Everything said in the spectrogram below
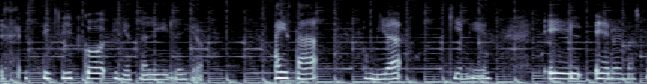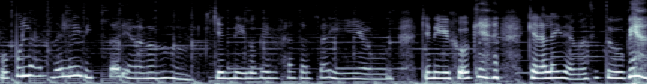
Steve Ditko y Stanley le dijeron, ahí está, mira quién es el héroe más popular de la editorial. ¿Quién dijo que fracasaríamos? ¿Quién dijo que, que era la idea más estúpida?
